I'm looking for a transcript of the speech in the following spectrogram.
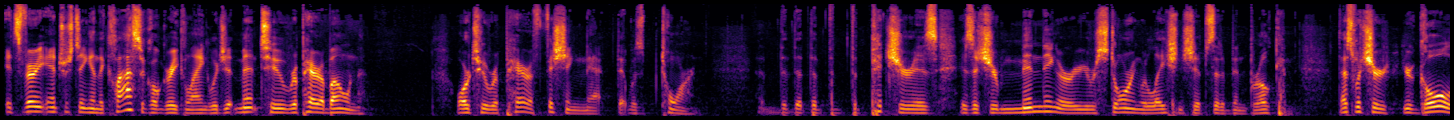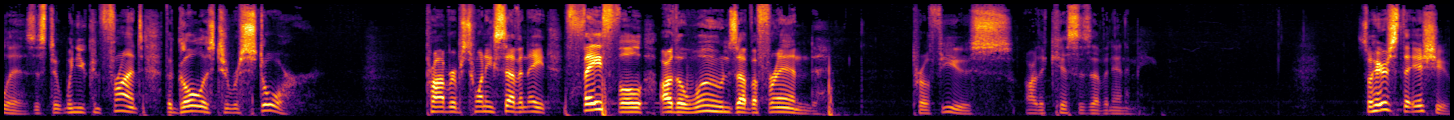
it's very interesting. In the classical Greek language, it meant to repair a bone or to repair a fishing net that was torn. The, the, the, the, picture is, is that you're mending or you're restoring relationships that have been broken. That's what your, your goal is, is to when you confront, the goal is to restore. Proverbs 27 8. Faithful are the wounds of a friend, profuse are the kisses of an enemy. So here's the issue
